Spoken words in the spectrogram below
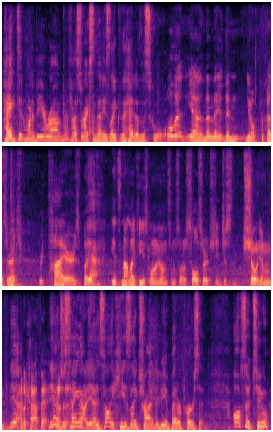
Hank didn't want to be around Professor X, and then he's like the head of the school. Well, then yeah, and then they then you know Professor X retires, but Yeah. it's not like he's going on some sort of soul search. You just show him Yeah. at a cafe. Yeah, just it. hang out. Yeah, it's not like he's like trying to be a better person. Also, too,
